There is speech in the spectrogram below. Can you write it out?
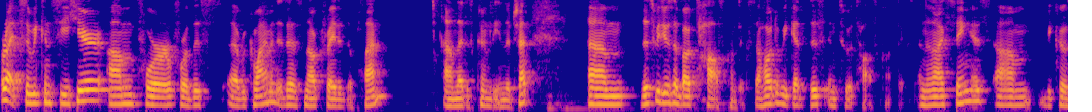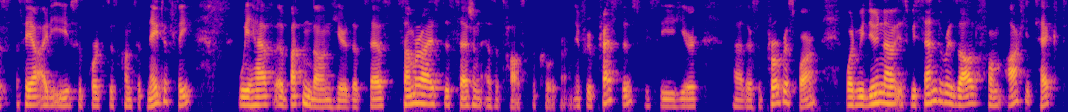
All right, so we can see here um, for for this uh, requirement, it has now created a plan um, that is currently in the chat. Um, this video is about task context. So how do we get this into a task context? And the nice thing is, um, because Theia IDE supports this concept natively, we have a button down here that says summarize this session as a task for coder. And if we press this, we see here uh, there's a progress bar. What we do now is we send the result from architect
